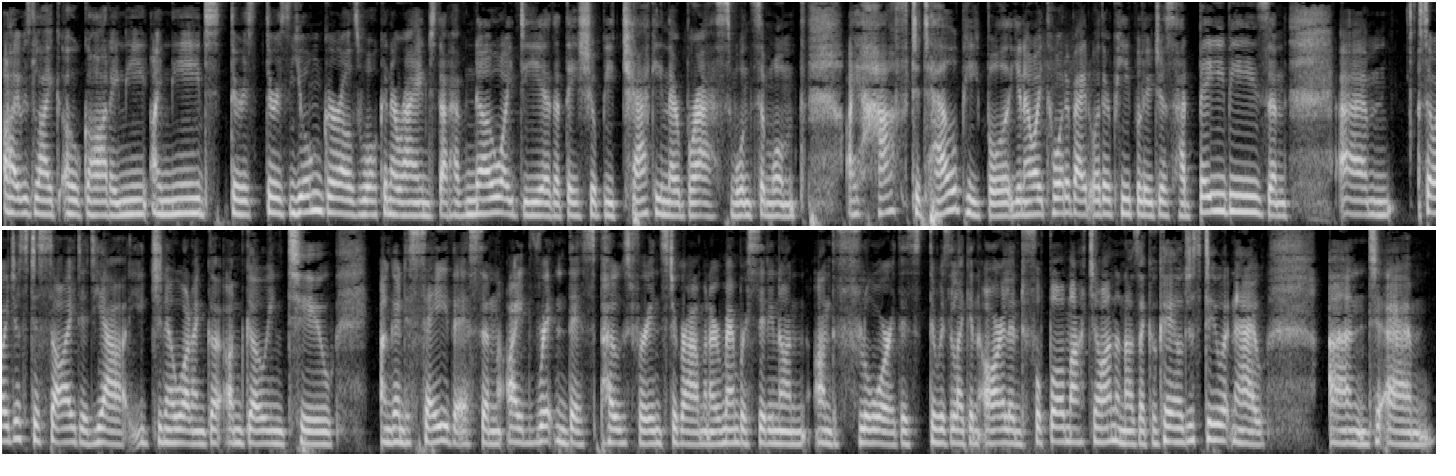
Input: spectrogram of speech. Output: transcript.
I was like, oh God, I need, I need, there's, there's young girls walking around that have no idea that they should be checking their breasts once a month. I have to tell people, you know, I thought about other people who just had babies and, um, so I just decided, yeah, do you know what, I'm, go- I'm going to, I'm going to say this. And I'd written this post for Instagram, and I remember sitting on on the floor. This there was like an Ireland football match on, and I was like, okay, I'll just do it now. And um,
